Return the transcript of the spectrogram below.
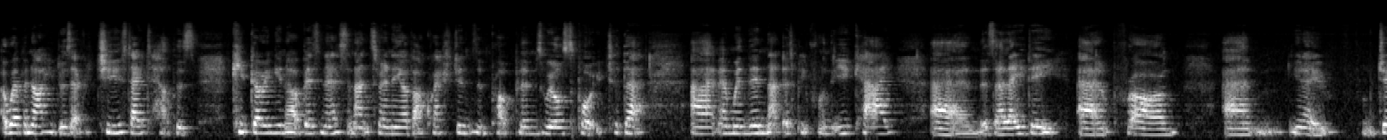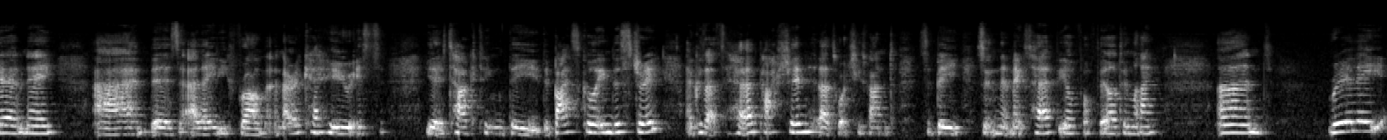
a webinar he does every Tuesday to help us keep going in our business and answer any of our questions and problems. We all support each other. Um, and within that there's people from the UK, um, there's a lady um, from, um, you know, from Germany, um, there's a lady from America who is you know targeting the the bicycle industry. And because that's her passion that's what she's found to be something that makes her feel fulfilled in life. And really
